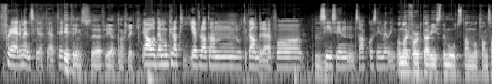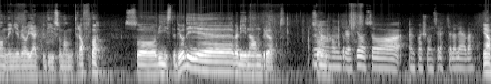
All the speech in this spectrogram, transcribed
flere menneskerettigheter. ytringsfriheten og slik. Ja, og demokratiet, for at han lot ikke andre få Mm. si sin sak og sin mening. Og når folk da viste motstand mot hans handlinger ved å hjelpe de som han traff, da, så viste det jo de eh, verdiene han brøt. Ja, han brøt jo også en persons rett til å leve. ja.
